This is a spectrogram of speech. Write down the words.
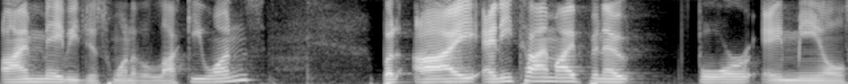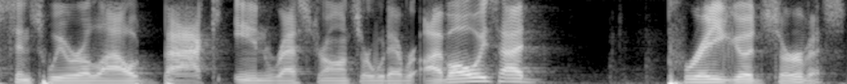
I'm maybe just one of the lucky ones, but I, anytime I've been out for a meal since we were allowed back in restaurants or whatever, I've always had pretty good service.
